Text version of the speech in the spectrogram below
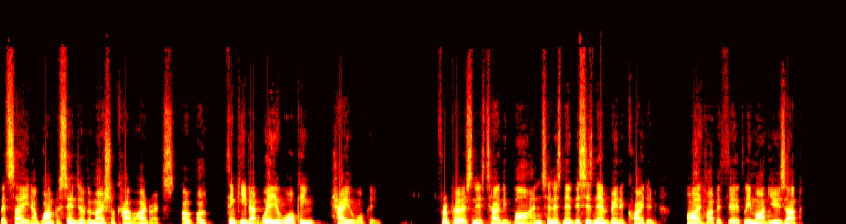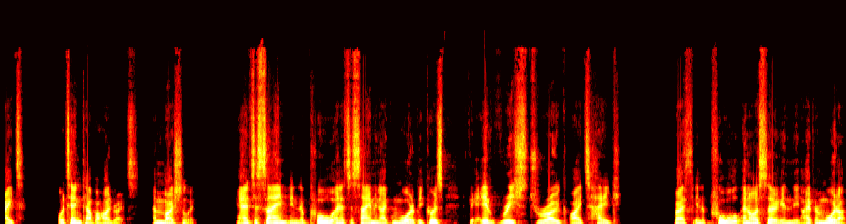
let's say, you know, one percent of emotional carbohydrates of, of thinking about where you're walking, how you're walking. For a person who's totally blind, and ne- this has never been equated, I hypothetically might use up eight or 10 carbohydrates emotionally. And it's the same in the pool and it's the same in open water because for every stroke I take, both in the pool and also in the open water,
